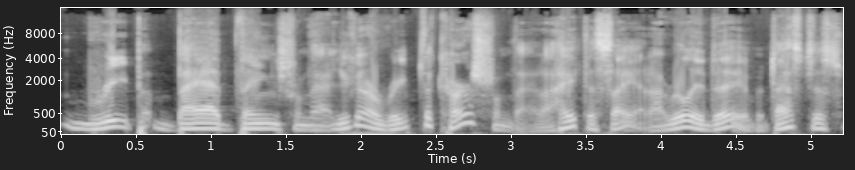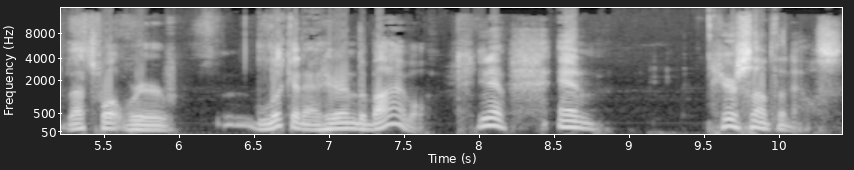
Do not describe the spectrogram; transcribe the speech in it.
reap bad things from that. You're going to reap the curse from that. I hate to say it. I really do, but that's just, that's what we're looking at here in the Bible. You know, and here's something else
